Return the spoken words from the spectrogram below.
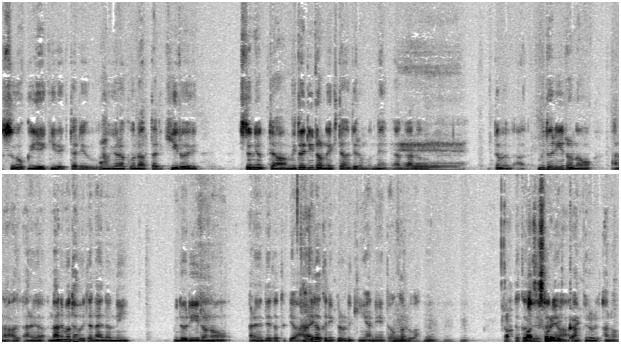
すごくいい液できたり夜中になったり黄色い人によっては緑色の液体が出るもんねあのでもあ緑色のあのああれ何も食べてないのに緑色のあれが出た時ははい。明らかにピロリ菌やねってーわかるわ、だからまそういう人にはあずそれで一回ピロリあの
